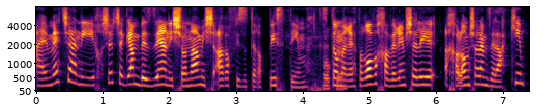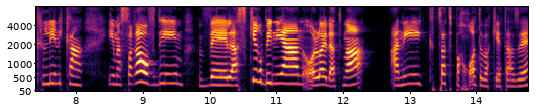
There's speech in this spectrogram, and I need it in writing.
אמ, האמת שאני חושבת שגם בזה אני שונה משאר הפיזיותרפיסטים. זאת אוקיי. אומרת, רוב החברים שלי, החלום שלהם זה להקים קליניקה עם עשרה עובדים ולהשכיר בניין, או לא יודעת מה. אני קצת פחות בקטע הזה.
